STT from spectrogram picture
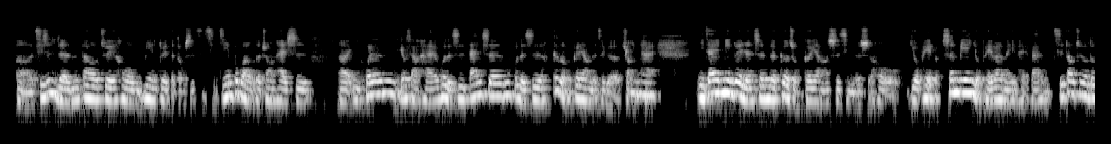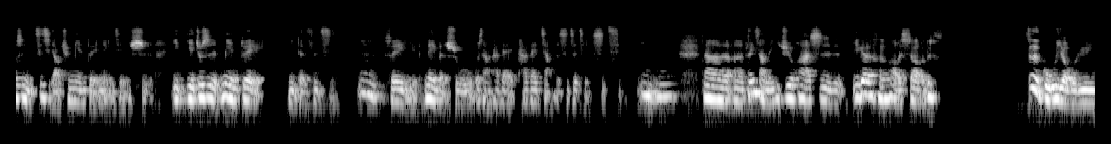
呃，其实人到最后面对的都是自己。今天不管我的状态是呃已婚有小孩，或者是单身，或者是各种各样的这个状态，你在面对人生的各种各样的事情的时候，有陪身边有陪伴没陪伴，其实到最后都是你自己要去面对那件事，也也就是面对你的自己。嗯，所以那本书，我想他在他在讲的是这件事情。嗯哼，那呃，分享的一句话是一个很好笑的，自古有云，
